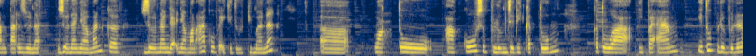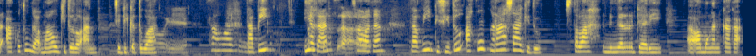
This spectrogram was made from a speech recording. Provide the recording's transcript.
antar zona zona nyaman ke zona nggak nyaman aku kayak gitu. Di mana uh, waktu aku sebelum jadi ketum ketua IPM itu bener-bener aku tuh nggak mau gitu loh an jadi ketua. Oh iya sama sih. Tapi iya kan? Sama kan? Tapi di situ aku ngerasa gitu. Setelah denger dari uh, omongan kakak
